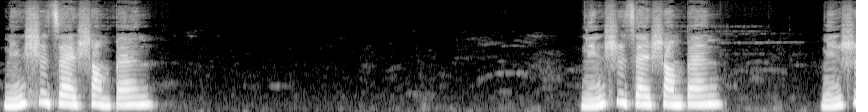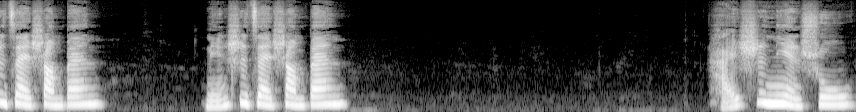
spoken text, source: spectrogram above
您是在上班？您是在上班？您是在上班？您是在上班？还是念书？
